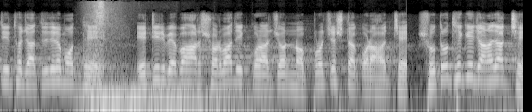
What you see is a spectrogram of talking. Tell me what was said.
তীর্থযাত্রীদের মধ্যে এটির ব্যবহার সর্বাধিক করার জন্য প্রচেষ্টা করা হচ্ছে। সূত্র থেকে জানা যাচ্ছে,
